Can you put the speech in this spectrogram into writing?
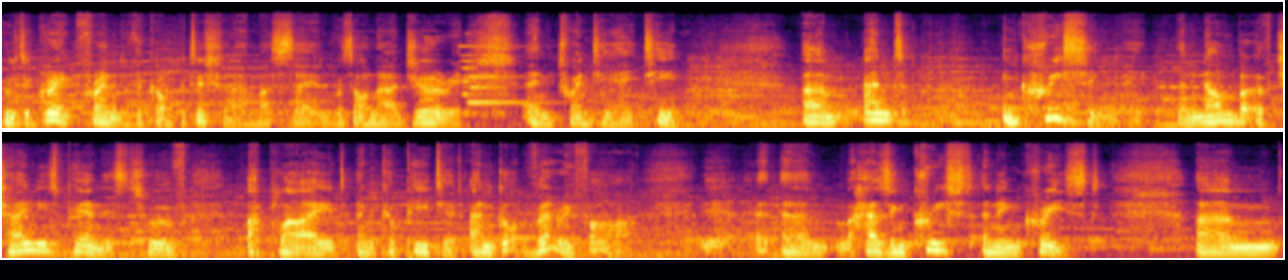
who's a great friend of the competition, I must say, and was on our jury in 2018. Um, and increasingly, the number of Chinese pianists who have applied and competed and got very far uh, um, has increased and increased. Um,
